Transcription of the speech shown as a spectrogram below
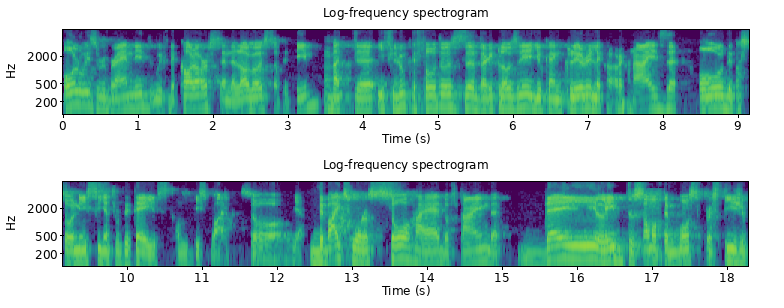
always rebranded with the colors and the logos of the team. Mm-hmm. But uh, if you look the photos uh, very closely, you can clearly le- recognize all the Passoni signature details on this bike. So yeah, the bikes were so ahead of time that they lead to some of the most prestigious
